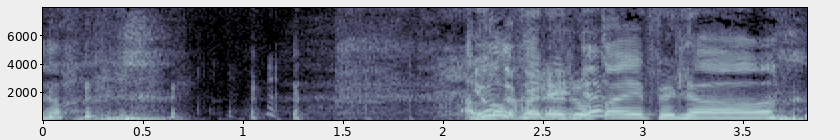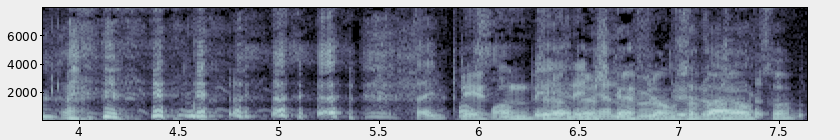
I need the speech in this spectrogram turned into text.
Ja. Jo, du kan hende. rota i fylla. Den Liten bedre enn trøndersk en referanse burde der, altså.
